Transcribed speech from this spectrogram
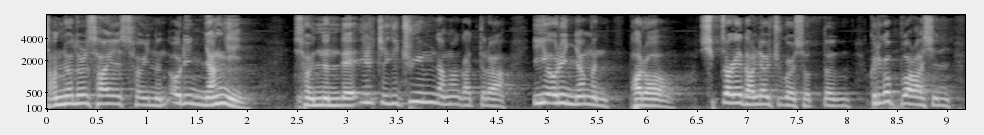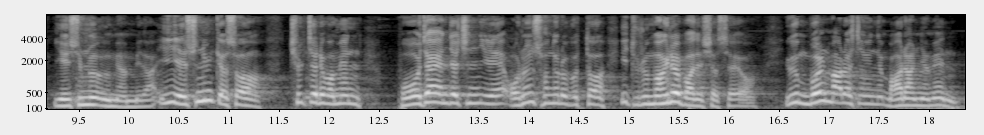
장녀들 사이에 서 있는 어린 양이 서 있는데 일찍이 죽임당한 같더라. 이 어린 양은 바로 십자가에 달려 죽으셨던 그리고 부활하신 예수님을 의미합니다. 이 예수님께서 7절에 보면 보좌에 앉으신 이의 오른손으로부터 이 두루마기를 받으셨어요. 이건 뭘 말하냐면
